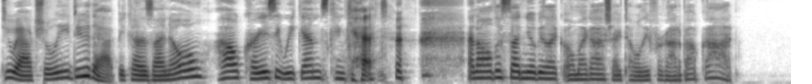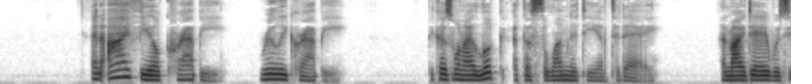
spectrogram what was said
to actually do that because I know how crazy weekends can get. and all of a sudden you'll be like, oh my gosh, I totally forgot about God. And I feel crappy, really crappy. Because when I look at the solemnity of today, and my day was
